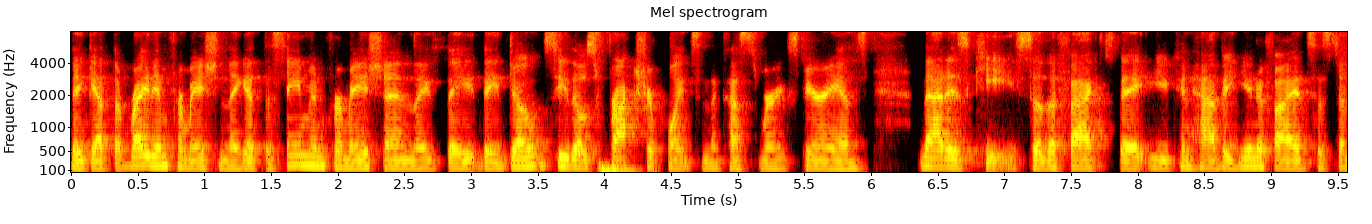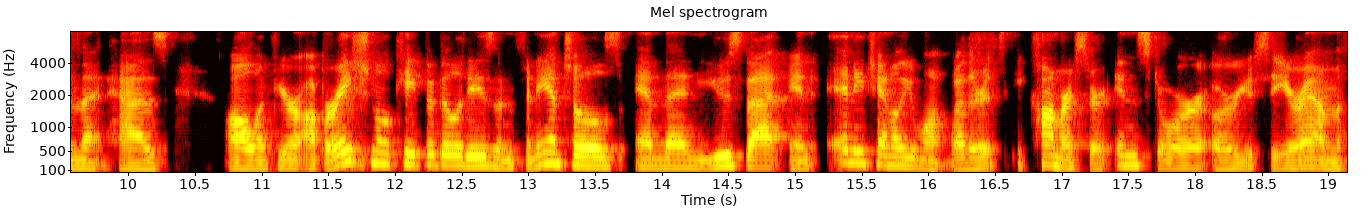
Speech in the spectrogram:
they get the right information they get the same information they they, they don't see those fracture points in the customer experience that is key. So the fact that you can have a unified system that has all of your operational capabilities and financials and then use that in any channel you want whether it's e-commerce or in-store or your crm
